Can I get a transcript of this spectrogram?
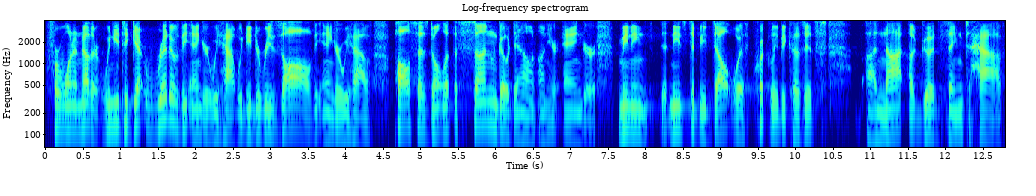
for one another. We need to get rid of the anger we have. We need to resolve the anger we have. Paul says don't let the sun go down on your anger, meaning it needs to be dealt with quickly because it's uh, not a good thing to have.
